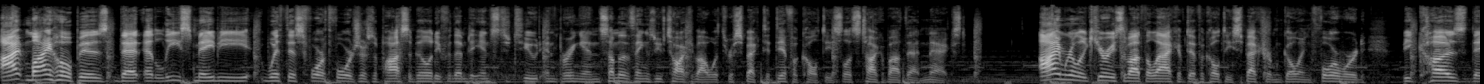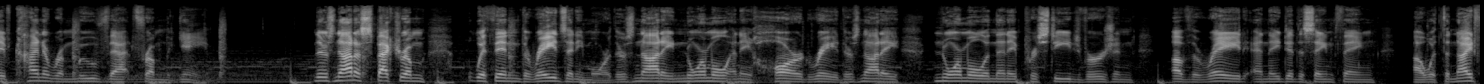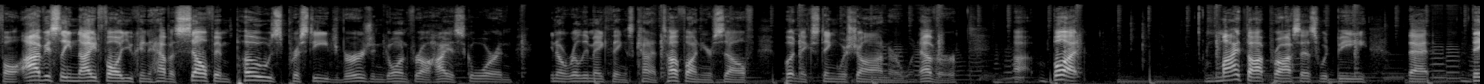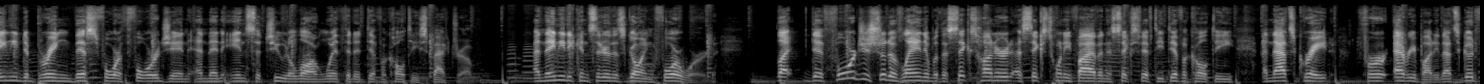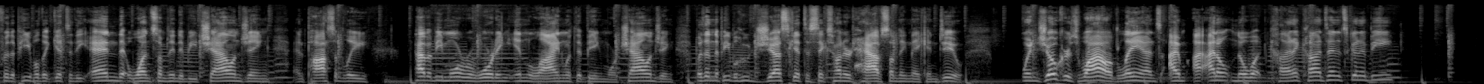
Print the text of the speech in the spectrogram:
I my hope is that at least maybe with this fourth forge, there's a possibility for them to institute and bring in some of the things we've talked about with respect to difficulty. So let's talk about that next. I'm really curious about the lack of difficulty spectrum going forward because they've kind of removed that from the game. There's not a spectrum within the raids anymore. There's not a normal and a hard raid. There's not a normal and then a prestige version of the raid, and they did the same thing uh, with the Nightfall. Obviously, Nightfall, you can have a self imposed prestige version going for a high score and, you know, really make things kind of tough on yourself, put an extinguish on or whatever. Uh, but my thought process would be that they need to bring this fourth forge in and then institute along with it a difficulty spectrum. And they need to consider this going forward. Like the forges should have landed with a 600, a 625, and a 650 difficulty, and that's great for everybody. That's good for the people that get to the end that want something to be challenging and possibly have it be more rewarding in line with it being more challenging. But then the people who just get to 600 have something they can do when Joker's Wild lands, I I don't know what kind of content it's going to be,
